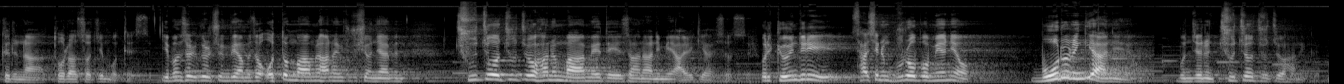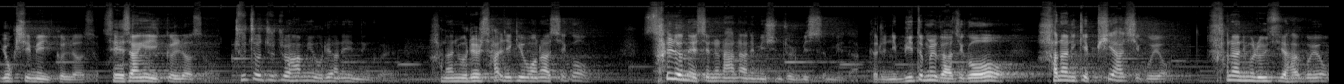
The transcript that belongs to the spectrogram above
그러나 돌아서지 못했어요. 이번 설교를 준비하면서 어떤 마음을 하나님 주셨냐면 주저주저하는 마음에 대해서 하나님이 알게 하셨어요. 우리 교인들이 사실은 물어보면요 모르는 게 아니에요. 문제는 주저주저하는 거예요. 욕심에 이끌려서 세상에 이끌려서 주저주저함이 우리 안에 있는 거예요. 하나님 우리를 살리기 원하시고 살려내시는 하나님이신 줄 믿습니다. 그러니 믿음을 가지고 하나님께 피하시고요. 하나님을 의지하고요.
